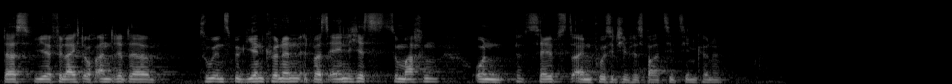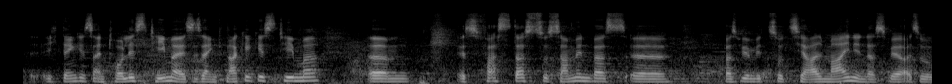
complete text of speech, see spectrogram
dass wir vielleicht auch andere dazu inspirieren können, etwas Ähnliches zu machen und selbst ein positives Fazit ziehen können. Ich denke, es ist ein tolles Thema, es ist ein knackiges Thema. Ähm, es fasst das zusammen, was, äh, was wir mit sozial meinen, dass wir also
